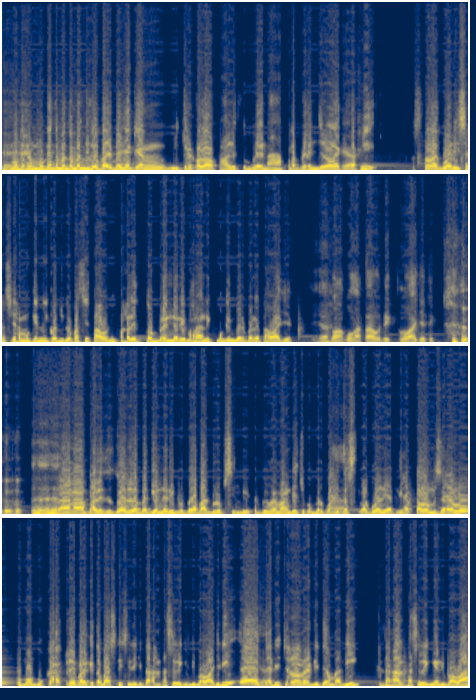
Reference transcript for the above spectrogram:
Mungkin mungkin teman-teman juga ba- banyak yang mikir kalau Palit tuh brand apa, brand jelek. Iya. Tapi setelah gua research ya mungkin Niko juga pasti tahu nih Palit tuh brand dari mana nih? Mungkin biar pada tahu aja. Ya. Wah, aku nggak tahu, Dik. Lo aja, Dik. Nah, Palit itu adalah bagian dari beberapa grup sih, tapi memang dia cukup berkualitas setelah gua lihat-lihat. Kalau misalnya lo mau buka daripada kita bahas di sini, kita akan kasih linknya di bawah. Jadi eh, Iya. tadi channel Reddit yang tadi kita akan kasih linknya di bawah.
